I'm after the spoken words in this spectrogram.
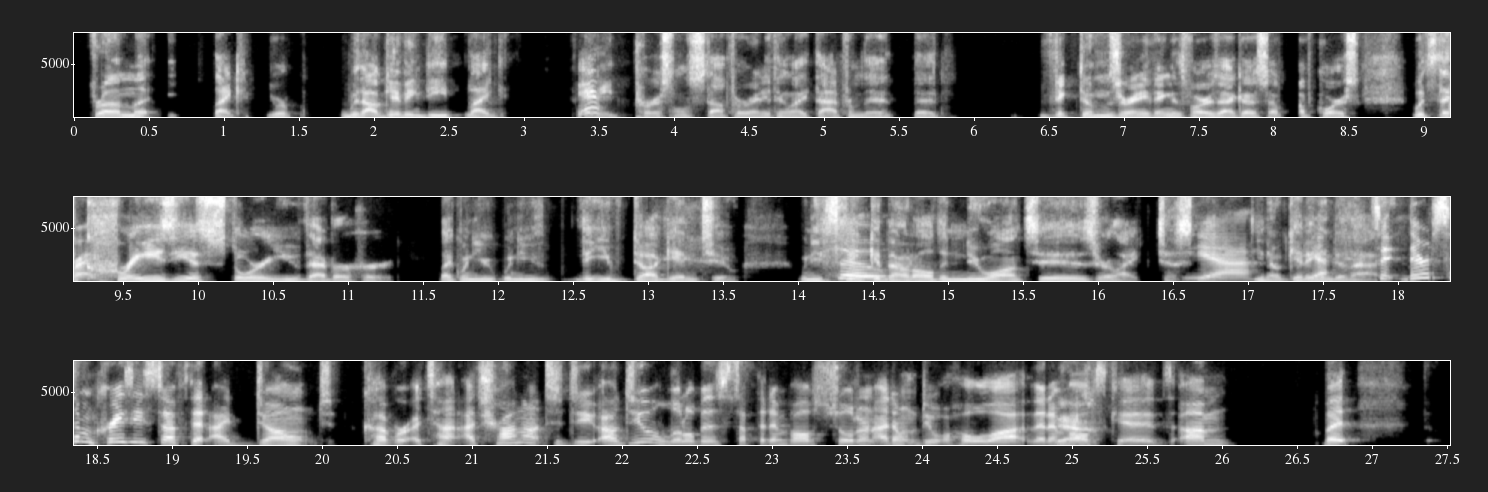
from like your without giving deep like Yeah. any personal stuff or anything like that from the the victims or anything as far as that goes? Of, of course. What's the Right. craziest story you've ever heard? Like when you when you that you've dug into when you think about all the nuances or like just Yeah. you know getting yeah. into that. So there's some crazy stuff that I don't cover a ton. I try not to do. I'll do a little bit of stuff that involves children. I don't do a whole lot that Yeah. involves kids. Um, but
